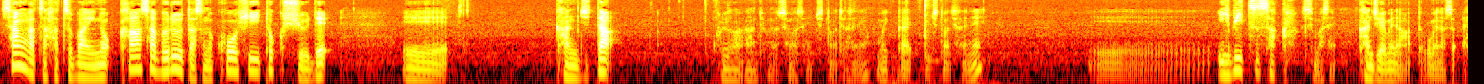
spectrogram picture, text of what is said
3月発売のカーサブルータスのコーヒー特集で、えー、感じたこれは何ていうのすいませんちょっと待ってくださいね。もう一回ちょっと待ってくださいね。えー、いびつさか。すいません。漢字が読めなかった。ごめんなさい、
